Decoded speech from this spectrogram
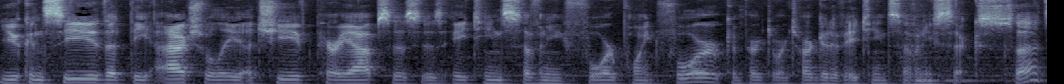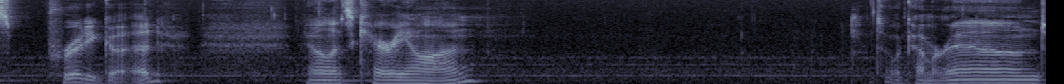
you can see that the actually achieved periapsis is 1874.4 compared to our target of 1876. So that's pretty good. Now let's carry on. So we'll come around.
